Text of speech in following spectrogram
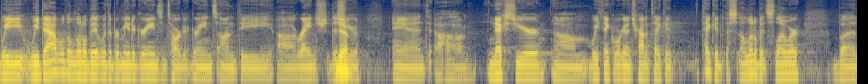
we we dabbled a little bit with the Bermuda greens and target greens on the uh, range this Yeah. year, and um, next year um, we think we're going to try to take it take it a little bit slower, but.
